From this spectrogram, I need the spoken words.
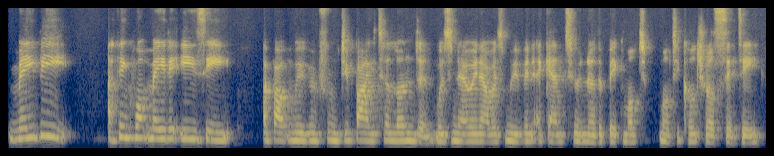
maybe I think what made it easy about moving from Dubai to London was knowing I was moving again to another big multi- multicultural city.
